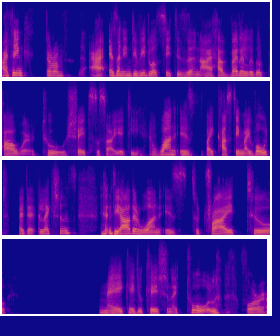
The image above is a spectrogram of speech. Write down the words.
I think there are, as an individual citizen, I have very little power to shape society. And one is by casting my vote at the elections, and the other one is to try to make education a tool for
